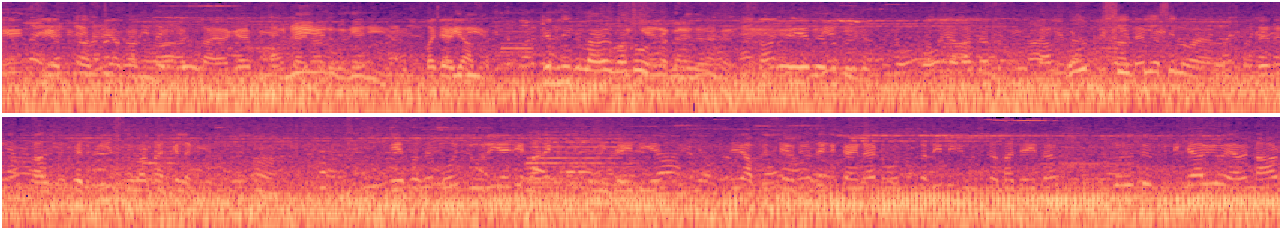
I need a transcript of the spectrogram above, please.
ਇਹ ਸੇਫਟੀ ਵਾਸਤੇ ਆ ਸਾਨੂੰ ਅੱਜ ਲਾਇਆ ਗਿਆ ਵੀ ਇਹ ਵਧੀਆ ਜੀ। ਬਚਿਆ ਜਾ ਕਿੰਨੀ ਕੁ ਲਾਈਵ ਬੰਦ ਹੋ ਸਕਦੀ ਹੈ? ਸਰ ਇਹ ਤੇ ਜੋ ਬਹੁਤ ਜ਼ਿਆਦਾ ਜਸ ਕੱਲ ਬਹੁਤ safety ਅਸੀਂ ਲਵਾਇਆ। ਬੰਦੇ ਨੇ ਕੱਲ ਫਿਰ ਵੀ ਇਸ ਨੂੰ ਟੱਕ ਲੱਗੇ। ਹਾਂ। ਇਹ ਫਸੇ ਬਹੁਤ ਜ਼ਰੂਰੀ ਹੈ ਜੀ ਹਰ ਇੱਕ ਨੂੰ ਹੋਣੀ ਚਾਹੀਦੀ ਹੈ। ਤੇ ਆਪਣੀ ਸੇਫਟੀ ਵਾਸਤੇ ਕਿ ਚਾਈਨਾ ਡੋਰ ਨੂੰ ਕਦੀ ਨਹੀਂ ਯੂਜ਼ ਕਰਨਾ ਚਾਹੀਦਾ। ਕਿਉਂਕਿ ਉਹਦੇ ਤੇ ਲਿਖਿਆ ਵੀ ਹੋਇਆ ਹੈ ਨਾਟ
